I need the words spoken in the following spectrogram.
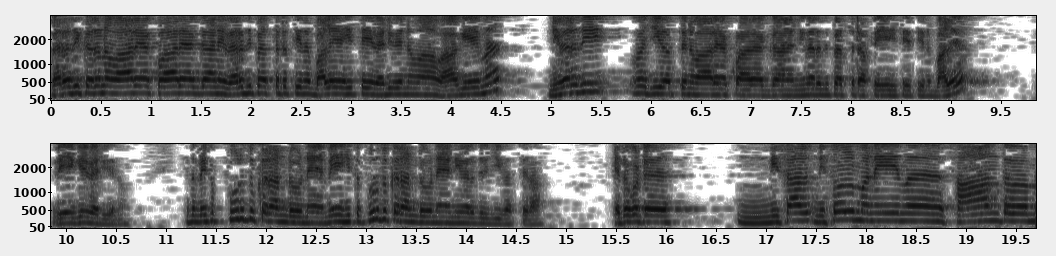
වැරදි කරන වාරයක් වාරයක් ගානේ වැරදි පැත්තට තියෙන බලය හිතේ වැඩි වෙනවා වාගේම නිවැරදිව ජීවත් වෙන වාරයක් වාරයක් ගානේ නිවැරදි පැත්තට අපේ හිතේ තියෙන බලය වේගය වැඩි වෙනවා. එහෙනම් මේක පුරුදු කරන්න ඕනේ. මේ හිත පුරුදු කරන්න ඕනේ නිවැරදිව ජීවත් වෙලා. එතකොට නිසල් නිසල්මනේම සාන්තවම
